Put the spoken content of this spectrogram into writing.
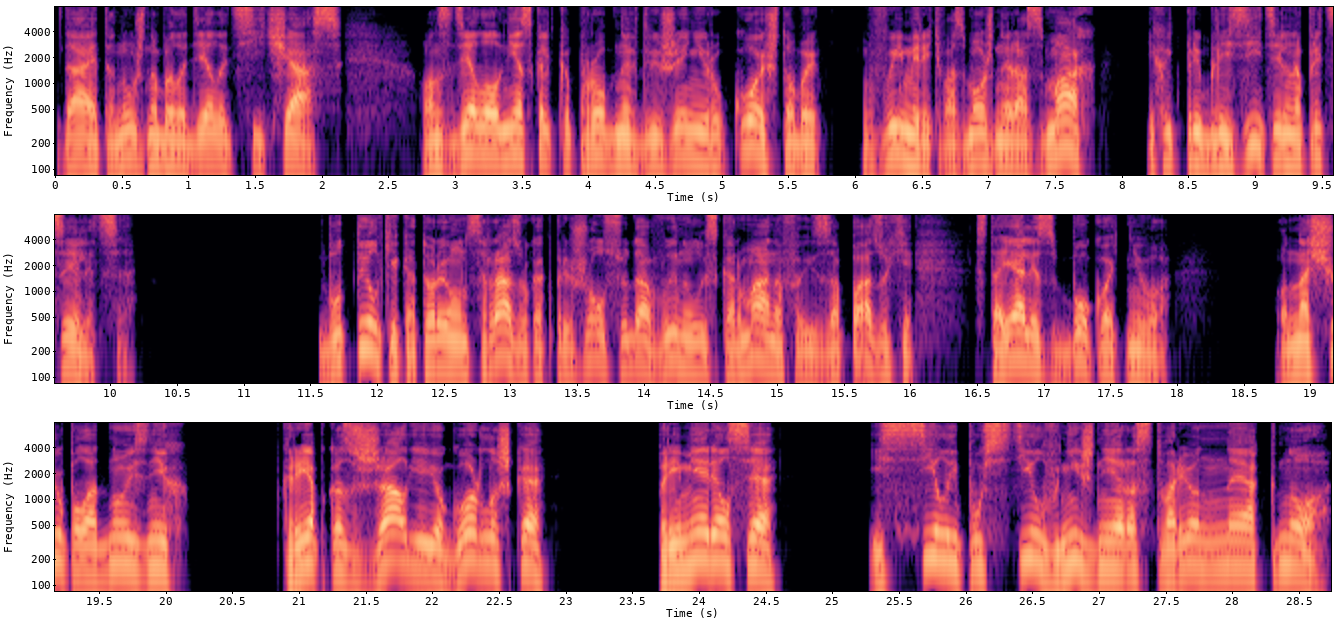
Да, это нужно было делать сейчас. Он сделал несколько пробных движений рукой, чтобы вымерить возможный размах, и хоть приблизительно прицелиться. Бутылки, которые он сразу, как пришел сюда, вынул из карманов и из-за пазухи, стояли сбоку от него. Он нащупал одну из них, крепко сжал ее горлышко, примерился и с силой пустил в нижнее растворенное окно.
